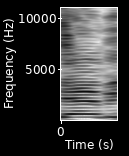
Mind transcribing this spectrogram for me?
can't be.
